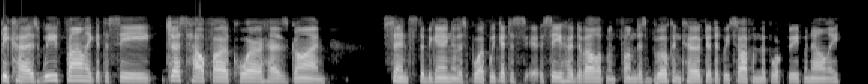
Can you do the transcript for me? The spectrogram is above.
because we finally get to see just how far Korra has gone since the beginning of this book. We get to see her development from this broken character that we saw from the book 3 finale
